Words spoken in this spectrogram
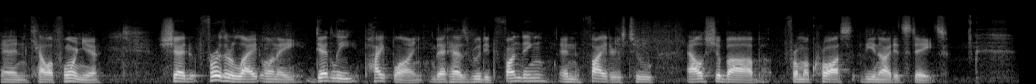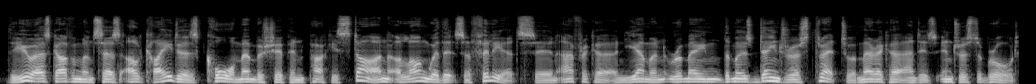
and California shed further light on a deadly pipeline that has routed funding and fighters to Al Shabaab from across the United States. The US government says Al Qaeda's core membership in Pakistan, along with its affiliates in Africa and Yemen, remain the most dangerous threat to America and its interests abroad.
